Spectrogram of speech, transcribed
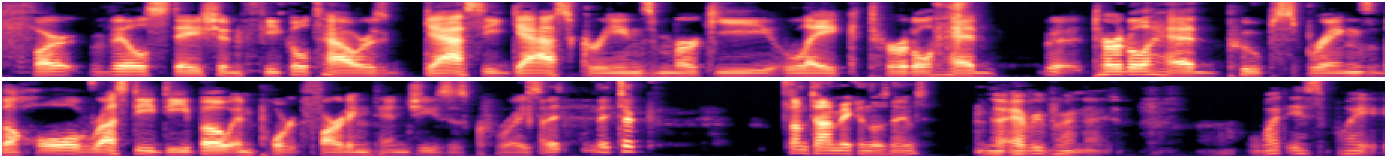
Fartville Station, fecal towers, gassy gas greens, murky lake, turtle head, uh, turtle head poop springs, the whole rusty depot, and Port Fartington. Jesus Christ! They, they took some time making those names. No, every part. What is? Wait.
